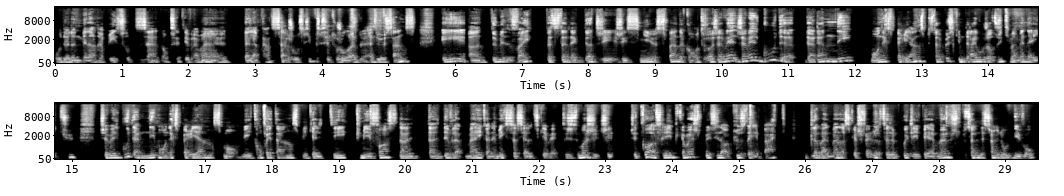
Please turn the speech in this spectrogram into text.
au-delà de 1000 entreprises sur 10 ans. Donc, c'était vraiment bel apprentissage aussi, que c'est toujours à deux, sens. Et en 2020, petite anecdote, j'ai signé un super de contrat. J'avais j'avais le goût de, de ramener mon expérience, puis c'est un peu ce qui me drive aujourd'hui, qui m'amène à IQ. J'avais le goût d'amener mon expérience, mon, mes compétences, mes qualités, puis mes forces dans, dans le développement économique et social du Québec. Moi, j'ai de quoi offrir, puis comment je peux essayer d'avoir plus d'impact globalement dans ce que je fais? Je faisais beaucoup avec les PME, puis je peux amener ça à un autre niveau.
